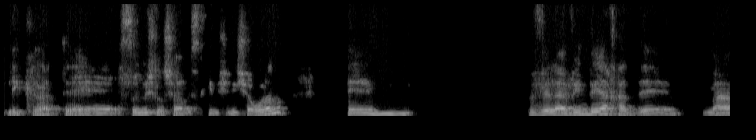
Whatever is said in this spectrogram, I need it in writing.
לקראת אה, 23 המשחקים שנשארו לנו, אה, ולהבין ביחד אה, מה,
